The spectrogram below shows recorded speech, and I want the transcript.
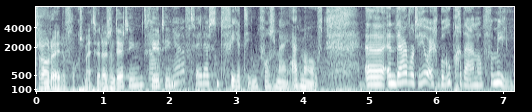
Troonrede volgens mij, 2013, 14? Ja, of 2014 volgens mij, uit mijn hoofd. Eh, en daar wordt heel erg beroep gedaan op familie.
